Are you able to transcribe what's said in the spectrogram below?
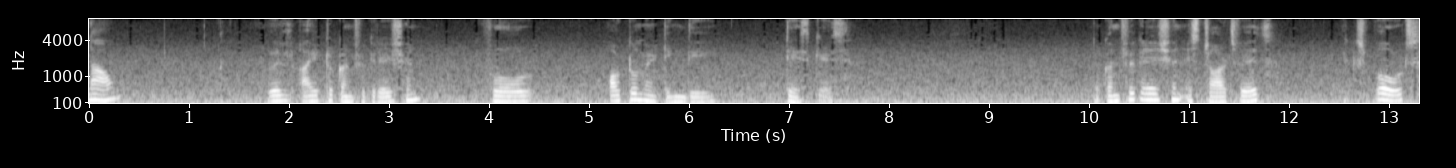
Now we'll write a configuration for automating the test case. The configuration starts with exports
